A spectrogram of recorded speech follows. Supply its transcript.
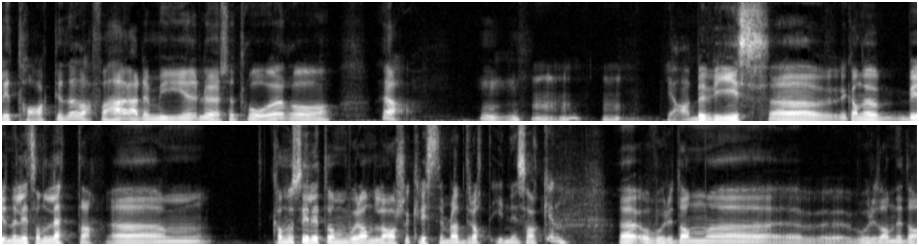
litt tak i det, da. For her er det mye løse tråder og ja. Mm. Mm. Mm. Ja, bevis. Uh, vi kan jo begynne litt sånn lett, da. Uh, kan du si litt om hvordan Lars og Kristin ble dratt inn i saken? Uh, og hvordan, hvordan, de da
